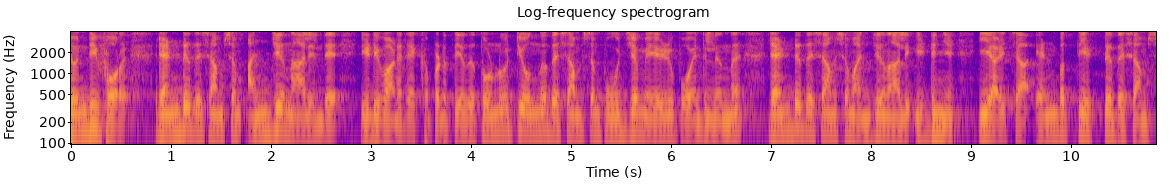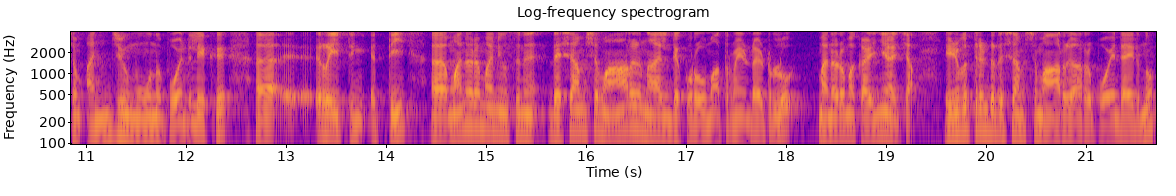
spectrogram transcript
ട്വന്റി ഫോർ രണ്ട് ദശാംശം അഞ്ച് നാലിന്റെ ഇടിവാണ് രേഖപ്പെടുത്തിയത്. തൊണ്ണൂറ്റി ഒന്ന് ദശാംശം പൂജ്യം ഏഴ് പോയിന്റിൽ നിന്ന് രണ്ട് ദശാംശം അഞ്ച് നാല് ഇടിഞ്ഞ് ഈ ആഴ്ച എൺപത്തി എട്ട് ദശാംശം അഞ്ച് മൂന്ന് പോയിന്റിലേക്ക് റേറ്റിംഗ് എത്തി. മനോരമ ന്യൂസിന് ദശാംശം ആറ് നാലിന്റെ കുറവ് മാത്രമേ ഉണ്ടായിട്ടുള്ളൂ. മനോരമ കഴിഞ്ഞ ആഴ്ച എഴുപത്തിരണ്ട് ദശാംശം ആറ് ആറ് പോയിന്റ് ആയിരുന്നു.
